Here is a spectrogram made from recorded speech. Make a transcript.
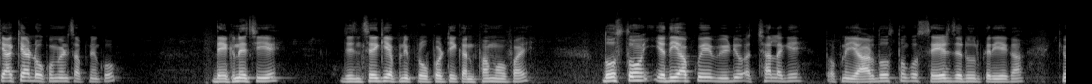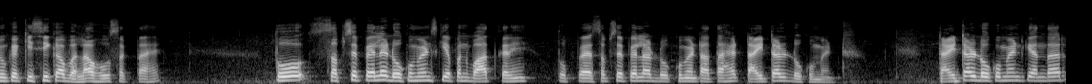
क्या क्या डॉक्यूमेंट्स अपने को देखने चाहिए, जिनसे कि अपनी प्रॉपर्टी कंफर्म हो पाए। दोस्तों, यदि आपको ये वीडियो अच्छा लगे तो अपने यार दोस्तों को शेयर ज़रूर करिएगा, क्योंकि किसी का भला हो सकता है। तो सबसे पहले डॉक्यूमेंट्स की अपन बात करें तो सबसे पहला डॉक्यूमेंट आता है टाइटल डॉक्यूमेंट टाइटल डॉक्यूमेंट के अंदर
